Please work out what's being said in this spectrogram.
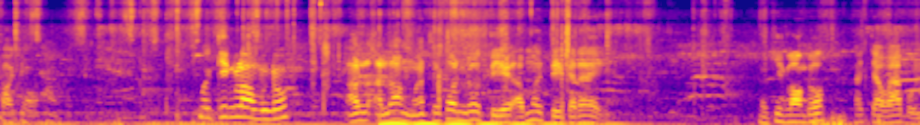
พอจอเมื่อกิ้งลองมึงดูเอาเอาล่องเหมือนทุกคนดูตีเอามือตีก็ได้เมื่อกี้ลองดูเข้าเจ้าว่าบุญ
